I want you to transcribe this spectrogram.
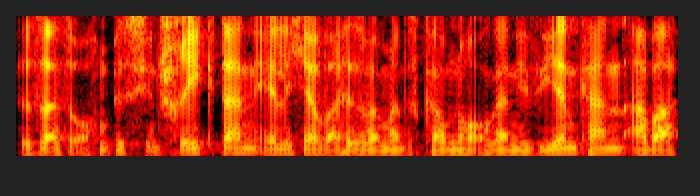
Das ist also auch ein bisschen schräg dann, ehrlicherweise, weil man das kaum noch organisieren kann. Aber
